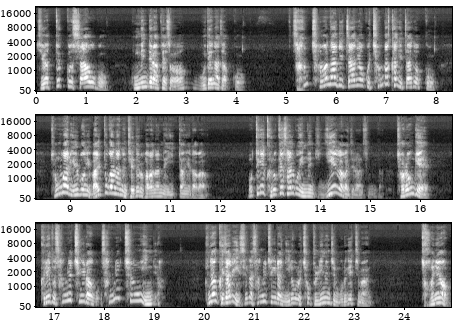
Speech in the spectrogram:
쥐어뜯고 싸우고 국민들 앞에서 우대나 잡고 참 천하게 짝이 없고 천박하게 짝이 없고 정말 일본이 말도가 나는 제대로 박아놨네 이 땅에다가 어떻게 그렇게 살고 있는지 이해가 가지 않습니다. 저런 게 그래도 상류층이라고 상류층인 그냥 그 자리에 있으니까 상류층이라는 이름으로 쳐 불리는지 모르겠지만 전혀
